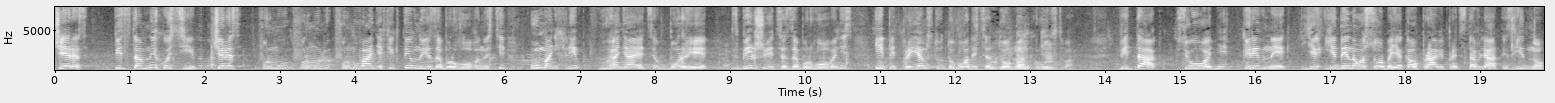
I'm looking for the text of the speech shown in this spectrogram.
через підставних осіб, через форму- формулю- формування фіктивної заборгованості Уманьхліб вганяється в борги, збільшується заборгованість і підприємство доводиться до банкрутства. Відтак, сьогодні керівник єдина особа, яка вправі представляти згідно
